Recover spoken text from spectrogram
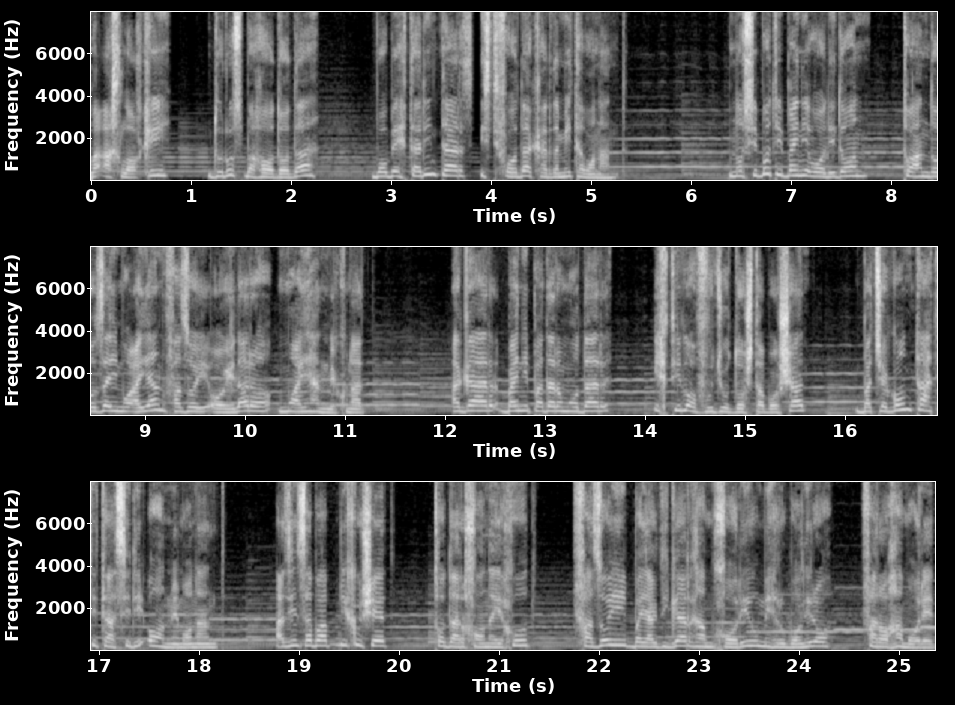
ва ахлоқӣ дуруст баҳо дода бо беҳтарин тарз истифода карда метавонанд. Муносиботи байни волидон то андозаи муайян фазои оиларо муайян мекунад агар байни падару модар ихтилоф вуҷуд дошта бошад бачагон таҳти таъсири он мемонанд аз ин сабаб бикӯшед то дар хонаи худ фазои ба якдигар ғамхориву меҳрубониро фароҳам оред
